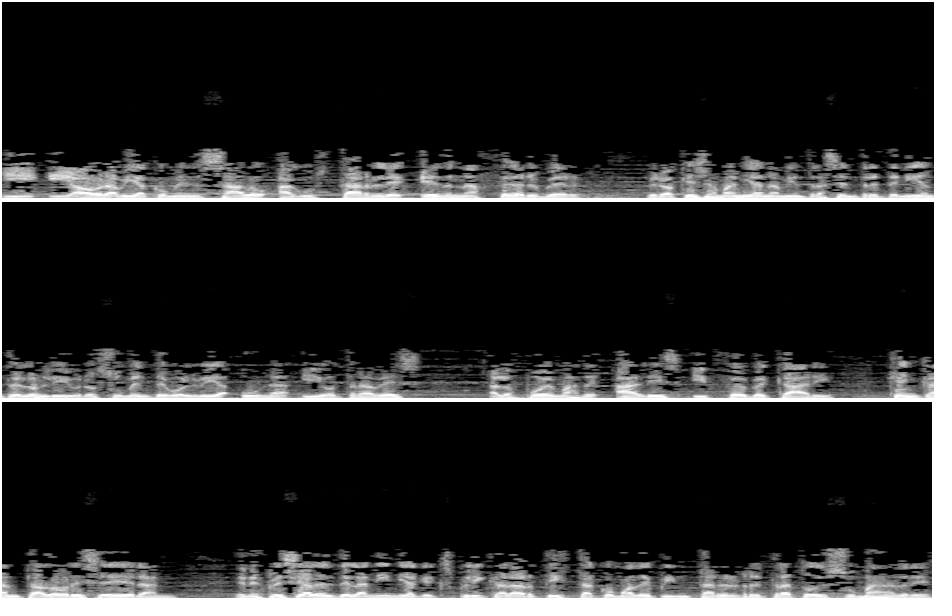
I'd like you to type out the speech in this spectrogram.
y, ahora había comenzado a gustarle Edna Ferber, pero aquella mañana mientras se entretenía entre los libros, su mente volvía una y otra vez a los poemas de Alice y Phoebe Cary. ¡Qué encantadores eran! En especial el de la niña que explica al artista cómo ha de pintar el retrato de su madre.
